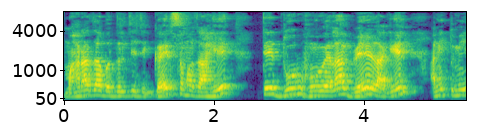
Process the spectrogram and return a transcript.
महाराजाबद्दलचे जे गैरसमज आहेत ते दूर होवायला वेळ लागेल आणि तुम्ही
